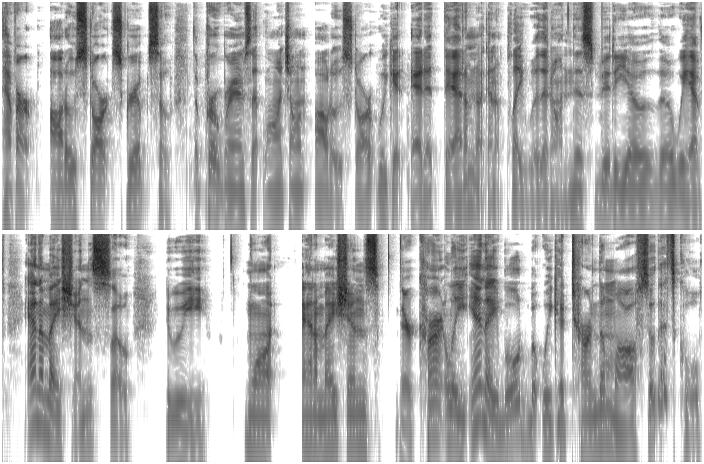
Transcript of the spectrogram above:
have our auto start script. So the programs that launch on auto start, we could edit that. I'm not going to play with it on this video though. We have animations. So do we want animations? They're currently enabled, but we could turn them off. So that's cool.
